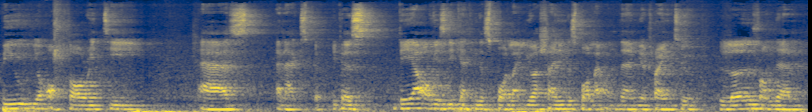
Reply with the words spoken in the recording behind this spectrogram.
build your authority as an expert? Because they are obviously getting the spotlight. You are shining the spotlight on them. You're trying to learn from them.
